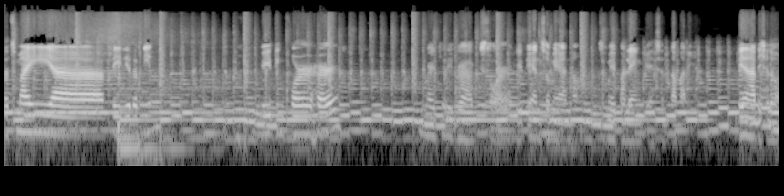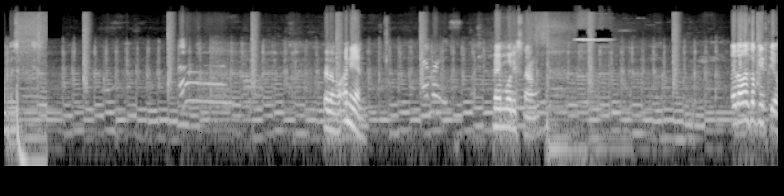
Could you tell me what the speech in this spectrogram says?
That's my uh, daily routine. Waiting for her. Mercury Drugstore. Dito yan sa may ano, sa may palengke, Santa Maria. Hindi na natin siya lumabas guys. Alam mo, ano yan? Memories. Memories ng... May naman sa video.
